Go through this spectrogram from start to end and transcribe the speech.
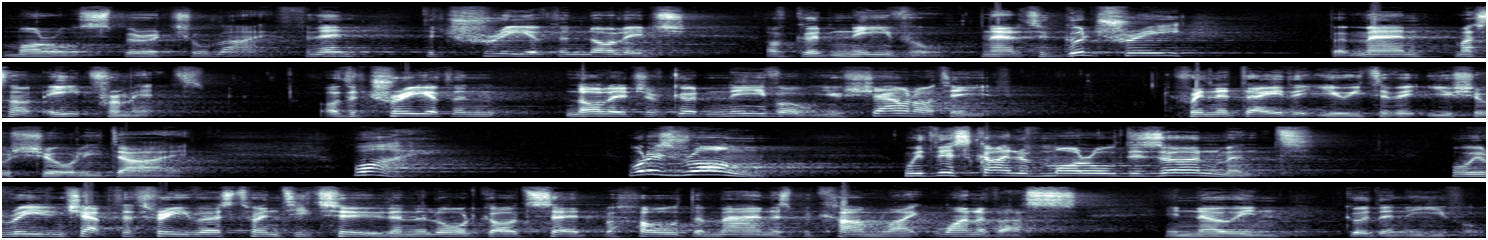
moral, spiritual life. And then the tree of the knowledge of good and evil. Now, it's a good tree, but man must not eat from it. Of the tree of the knowledge of good and evil you shall not eat, for in the day that you eat of it you shall surely die. Why? What is wrong with this kind of moral discernment? Well, we read in chapter 3, verse 22 Then the Lord God said, Behold, the man has become like one of us in knowing good and evil.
